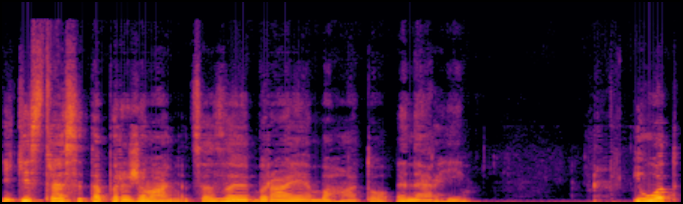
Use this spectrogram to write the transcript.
Які стреси та переживання. Це забирає багато енергії. І от,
